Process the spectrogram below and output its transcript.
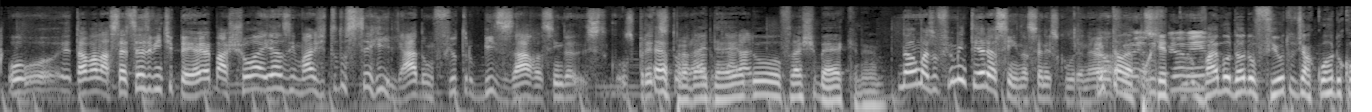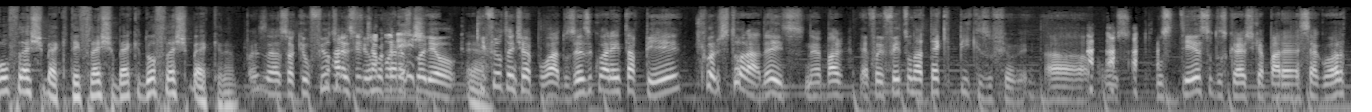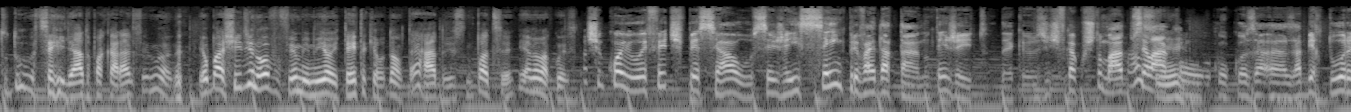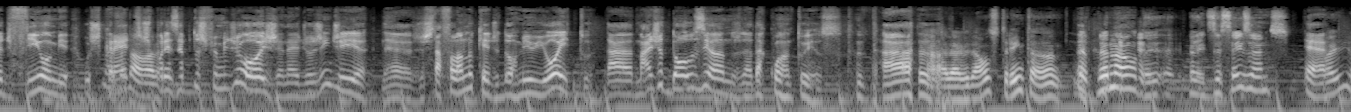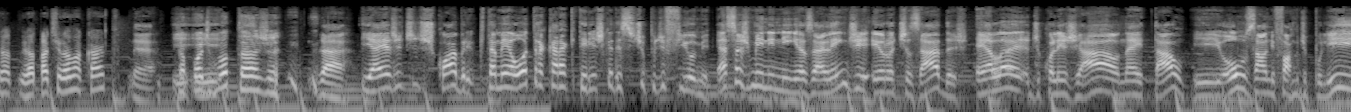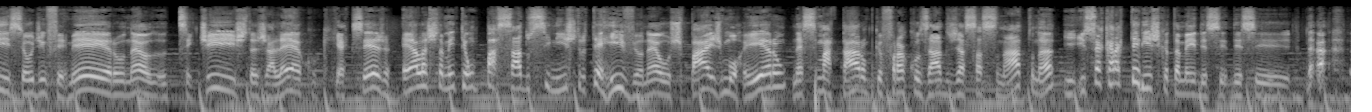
o, tava lá, 720p. Aí baixou aí as imagens tudo serrilhado, um filtro bizarro, assim, da- os pretos É, pra dar ideia caralho. do flashback, né? Não, mas o filme inteiro é assim, na cena escura, né? Então, é porque filme- vai mudando o filtro de acordo com o flashback. Tem flashback do flashback, né? Pois é, só que o filtro desse filme filme o cara escolheu. É. Que filtro a gente vai pôr? Ah, 240p, cor estourada, é isso, né? É, foi feito na TechPix o filme. Ah, os, os textos dos créditos que aparecem agora, tudo serrilhado pra caralho. Eu Falei, mano, eu baixei de novo o filme em 1080, que eu. Não, tá errado isso, não pode ser. E é a mesma coisa. Chico, o efeito especial, o CGI, sempre vai datar, não tem jeito. Né? Que a gente fica acostumado, Ah, sei lá, sim. com, com, com as, as aberturas de filme, os Não, é créditos, por exemplo, dos filmes de hoje, né? De hoje em dia. Né? A gente tá falando o quê? De 2008? Dá mais de 12 anos, né? Dá quanto isso? Dá. Ah, deve dar uns 30 anos. Não, é, peraí, 16 anos. É, Aí já, já tá tirando a carta. né? Já E- pode e- votar, já. Dá. E aí a gente descobre que também é outra característica desse tipo de filme. Essas menininhas, além de erotizadas, ela é de colegial, né, e tal, e ou usar uniforme de polícia, ou de enfermeiro, né, cientista, jaleco, o que quer que seja, elas também têm um passado sinistro terrível, né? Os pais morreram, né, se mataram porque foram acusados de assassinato, né? E isso é característica também desse desse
